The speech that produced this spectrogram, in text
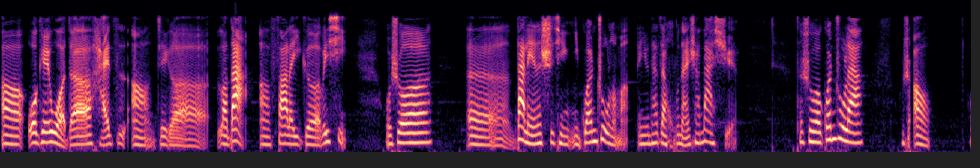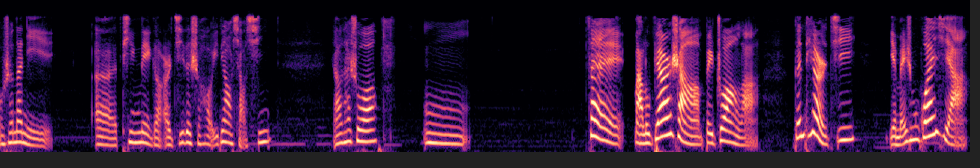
啊，我给我的孩子啊，这个老大啊发了一个微信，我说。呃，大连的事情你关注了吗？因为他在湖南上大学。他说关注了呀。我说哦，我说那你呃听那个耳机的时候一定要小心。然后他说，嗯，在马路边上被撞了，跟听耳机也没什么关系啊。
